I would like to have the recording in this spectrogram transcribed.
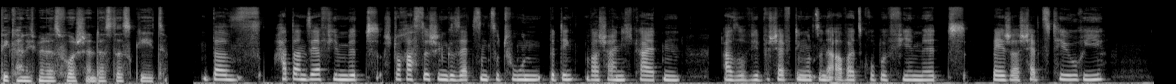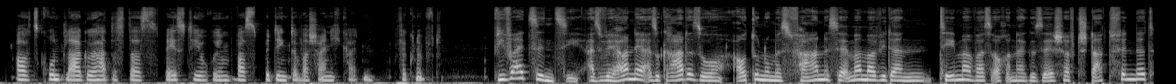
Wie kann ich mir das vorstellen, dass das geht? Das hat dann sehr viel mit stochastischen Gesetzen zu tun, bedingten Wahrscheinlichkeiten. Also wir beschäftigen uns in der Arbeitsgruppe viel mit Bayesier Schätztheorie. Als Grundlage hat es das Bayes-Theorem, was bedingte Wahrscheinlichkeiten verknüpft. Wie weit sind Sie? Also wir hören ja, also gerade so autonomes Fahren ist ja immer mal wieder ein Thema, was auch in der Gesellschaft stattfindet.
